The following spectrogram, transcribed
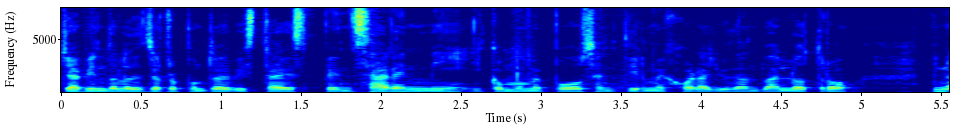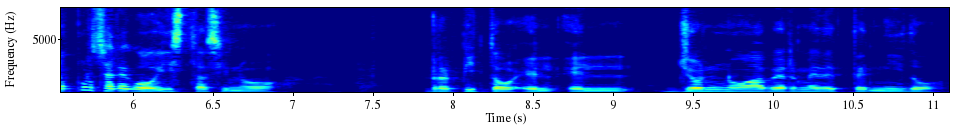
ya viéndolo desde otro punto de vista es pensar en mí y cómo me puedo sentir mejor ayudando al otro. Y no por ser egoísta, sino, repito, el, el yo no haberme detenido.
